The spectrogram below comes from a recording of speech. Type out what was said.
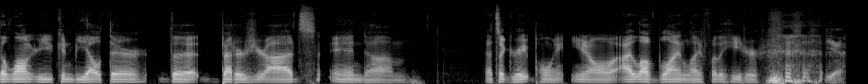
the longer you can be out there, the better's your odds, and um, that's a great point. You know, I love blind life with a heater. yeah,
